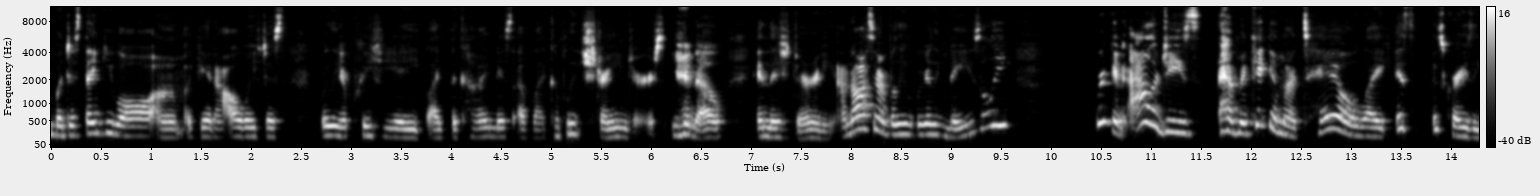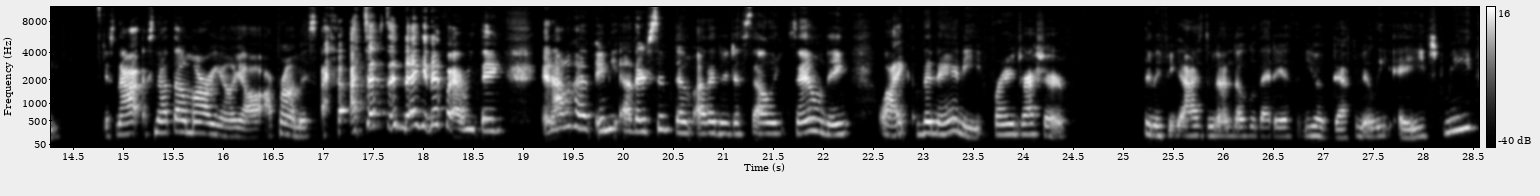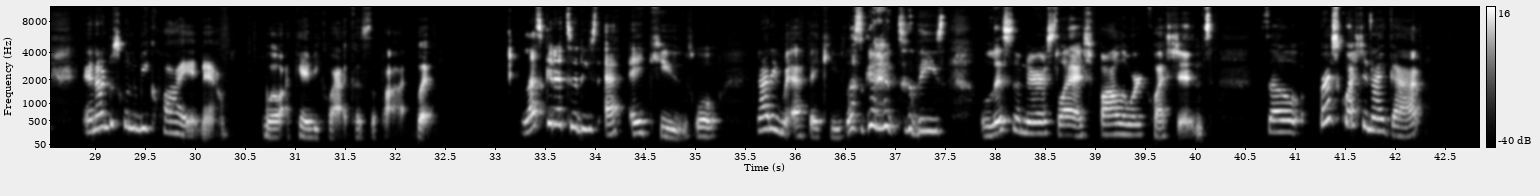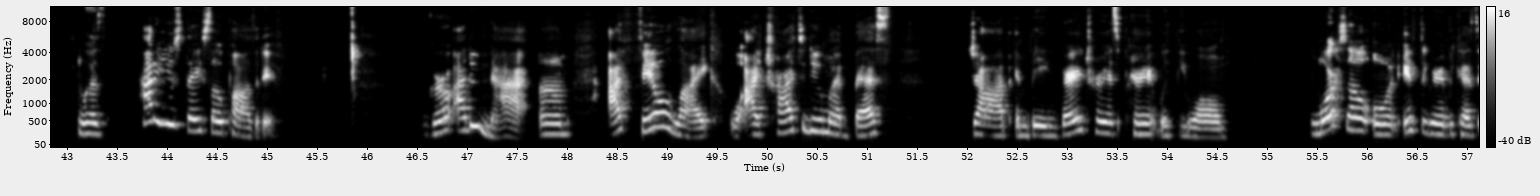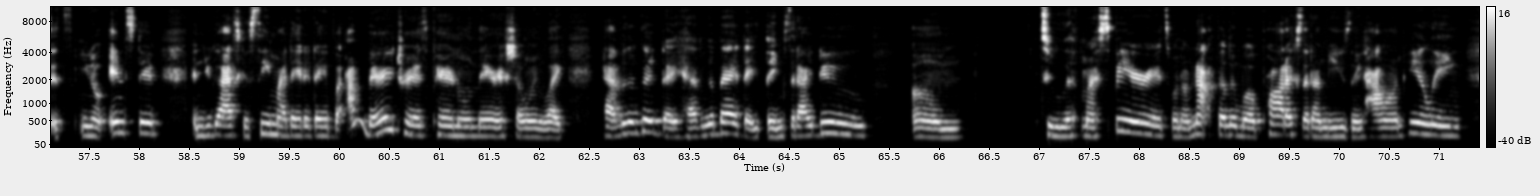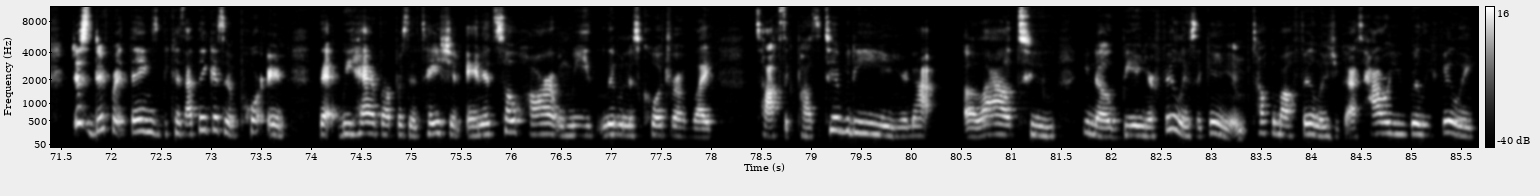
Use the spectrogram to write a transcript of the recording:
but just thank you all. Um, again, I always just really appreciate like the kindness of like complete strangers, you know, in this journey. I know I sound really, really nasally. Freaking allergies have been kicking my tail. Like it's it's crazy. It's not it's not the Omicron, y'all. I promise. I tested negative for everything, and I don't have any other symptom other than just sounding sounding like the nanny, Fran Drescher. And if you guys do not know who that is, then you have definitely aged me. And I'm just going to be quiet now. Well, I can't be quiet because the pod, but let's get into these FAQs. Well, not even FAQs. Let's get into these listener slash follower questions. So, first question I got was, "How do you stay so positive?" Girl, I do not. Um, I feel like well, I try to do my best job in being very transparent with you all more so on Instagram because it's you know instant and you guys can see my day to day. But I'm very transparent on there showing like having a good day, having a bad day, things that I do um, to lift my spirits when I'm not feeling well, products that I'm using, how I'm healing, just different things because I think it's important that we have representation. And it's so hard when we live in this culture of like toxic positivity and you're not allowed to, you know, be in your feelings. Again, talking about feelings, you guys, how are you really feeling?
